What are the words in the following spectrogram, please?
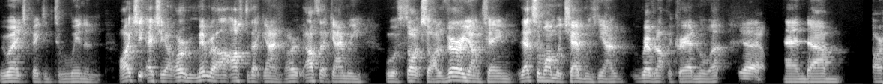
we weren't expected to win and I actually actually I remember after that game after that game we, we were so excited very young team that's the one where Chad was you know revving up the crowd and all that Yeah. and um, I,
